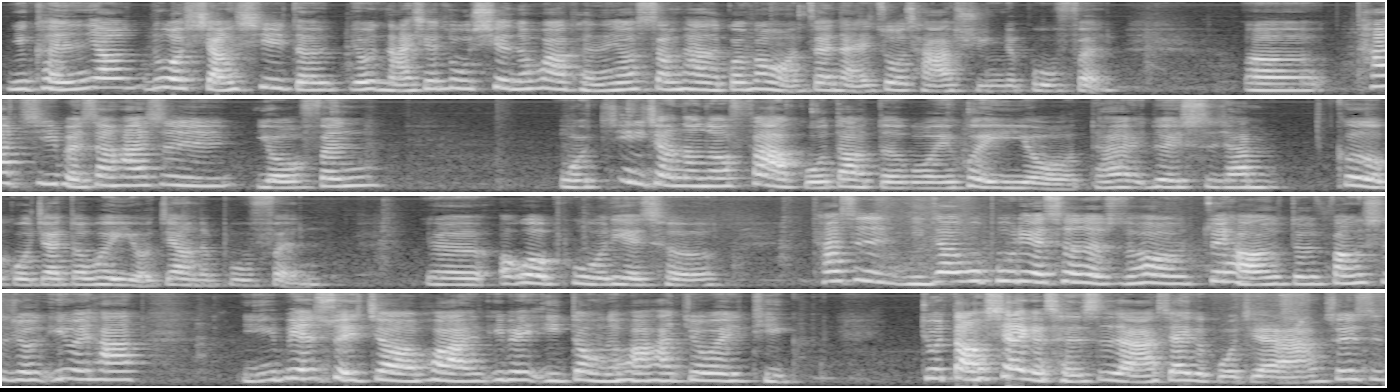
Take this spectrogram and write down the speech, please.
你可能要如果详细的有哪些路线的话，可能要上它的官方网站来做查询的部分。呃，它基本上它是有分。我印象当中，法国到德国也会有，还有瑞士，他们各个国家都会有这样的部分。呃，卧铺列车，它是你在卧铺列车的时候，最好的方式就是，因为它你一边睡觉的话，一边移动的话，它就会提，就到下一个城市啊，下一个国家啊，所以是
